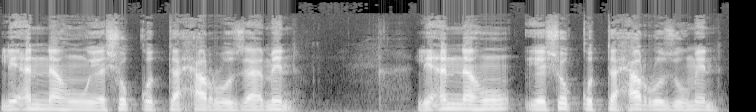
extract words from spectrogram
لأنه يشق التحرز منه لأنه يشق التحرز منه.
